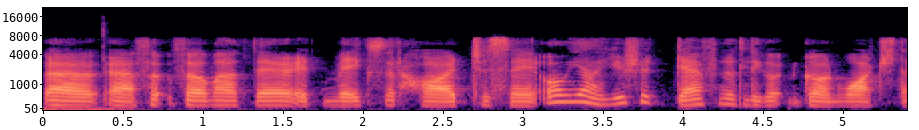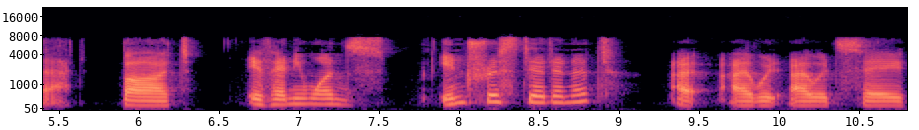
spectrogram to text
uh, uh, film out there, it makes it hard to say, oh yeah, you should definitely go, go and watch that. But if anyone's interested in it, I, I would I would say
